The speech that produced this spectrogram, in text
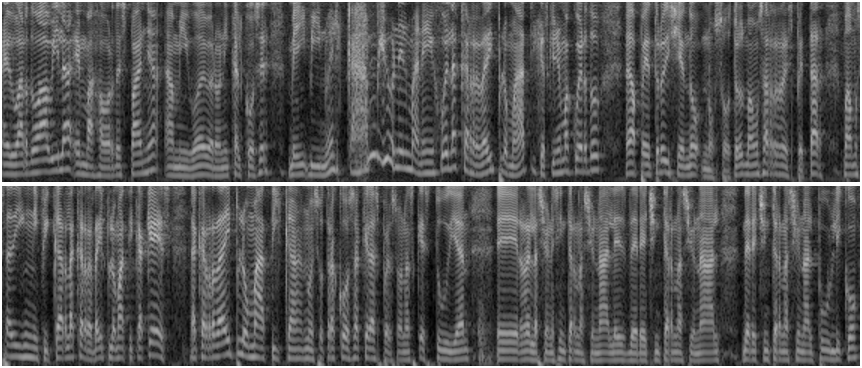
Eduardo Ávila, embajador de España, amigo de Verónica Alcócer, ve- vino el cambio en el manejo de la carrera diplomática. Es que yo me acuerdo a Petro diciendo, nosotros vamos a respetar, vamos a dignificar la carrera diplomática. ¿Qué es? La carrera diplomática no es otra cosa que las personas que estudian eh, relaciones internacionales, derecho internacional, derecho internacional público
